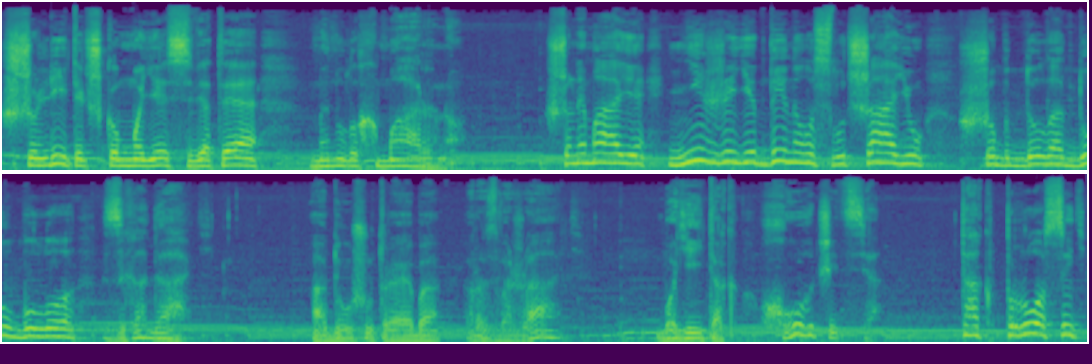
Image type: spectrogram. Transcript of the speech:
що літечко моє святе минуло хмарно, що немає ніже єдиного случаю, щоб до ладу було згадать, а душу треба розважать, бо їй так хочеться так просить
